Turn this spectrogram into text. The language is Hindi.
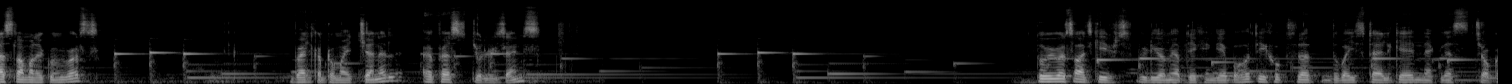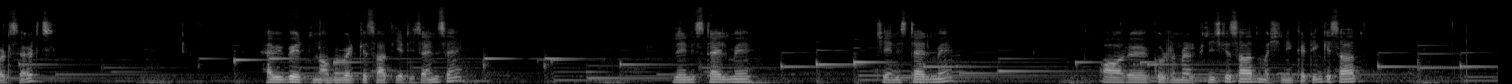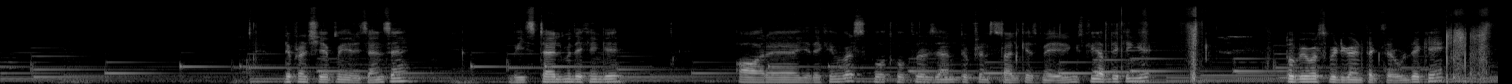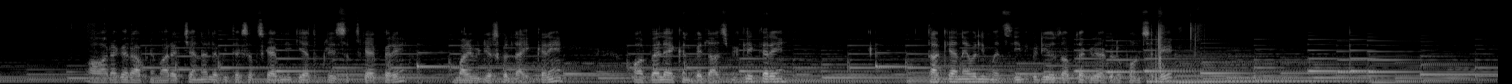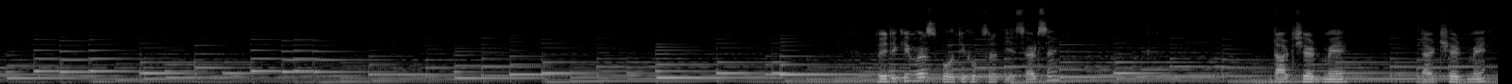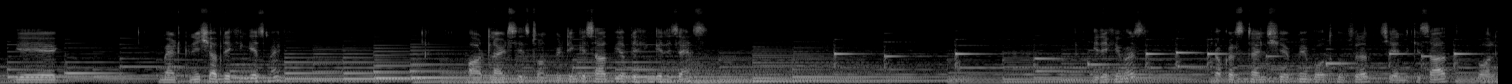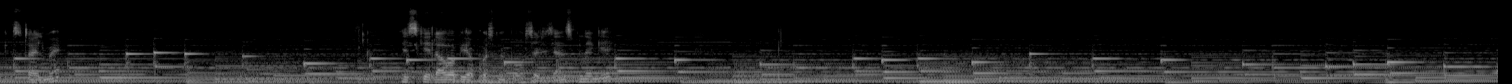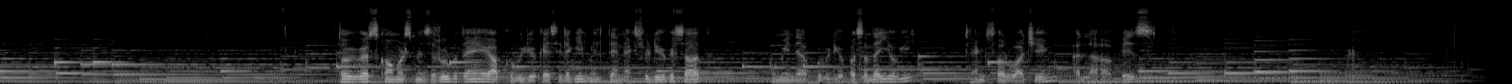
अस्सलाम वालेकुम viewers welcome to my channel F S jewellery designs तो व्यूअर्स आज की इस वीडियो में आप देखेंगे बहुत ही खूबसूरत दुबई स्टाइल के नेकलेस चौकट sets heavy weight normal weight के साथ ये डिज़ाइंस हैं. प्लेन स्टाइल में चेन स्टाइल में और गोल्डन मेडल फिनिश के साथ मशीनिंग कटिंग के साथ. डिफरेंट शेप में ये डिज़ाइंस हैं। वी स्टाइल में देखेंगे। और ये देखेंगे बस, बहुत खूबसूरत डिज़ाइन डिफरेंट स्टाइल के इसमें इयरिंग्स भी आप देखेंगे। तो व्यूवर्स वीडियो एंड तक ज़रूर देखें। और अगर आपने हमारा चैनल अभी तक सब्सक्राइब नहीं किया तो प्लीज़ सब्सक्राइब करें। हमारी वीडियोस को लाइक करें। और बेल आइकन पे लाजमी क्लिक करें। ताकि आने वाली मज़ीद वीडियोस आप तक रेगुलर पहुँच सके। तो ये देखिए बस बहुत ही खूबसूरत ये सेट्स हैं। डार्क शेड में लाइट शेड में ये मैट फिनिश आप देखेंगे इसमें। और लाइट सी स्टोन फिटिंग के साथ भी आप देखेंगे डिज़ाइन ये देखिए बस चौकर स्टाइल शेप में बहुत खूबसूरत चेन के साथ बॉल के स्टाइल में। इसके अलावा भी आपको इसमें बहुत से डिज़ाइन मिलेंगे। तो व्यूवर्स कमेंट्स में ज़रूर बताएँ आपको वीडियो कैसी लगी। मिलते हैं नेक्स्ट वीडियो के साथ। उम्मीद है आपको वीडियो पसंद आई होगी। थैंक्स फॉर वॉचिंग अल्लाह हाफिज़।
